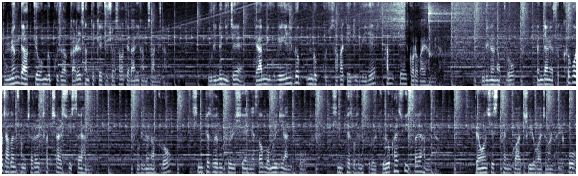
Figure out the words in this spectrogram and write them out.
동명대학교 응급구조학과를 선택해 주셔서 대단히 감사합니다. 우리는 이제 대한민국의 1급 응급구조사가 되기 위해 함께 걸어가야 합니다. 우리는 앞으로 현장에서 크고 작은 상처를 처치할 수 있어야 합니다. 우리는 앞으로 심폐소생술 시행에서 머물지 않고 심폐소생술을 교육할 수 있어야 합니다. 병원 시스템과 진료 과정을 알고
